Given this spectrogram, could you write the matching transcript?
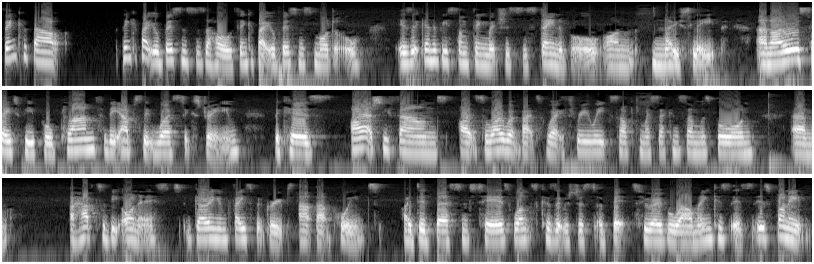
think about think about your business as a whole. Think about your business model. Is it going to be something which is sustainable on no sleep? And I always say to people, plan for the absolute worst extreme because I actually found. I, so I went back to work three weeks after my second son was born. Um, I have to be honest, going in Facebook groups at that point, I did burst into tears once because it was just a bit too overwhelming. Because it's it's funny,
